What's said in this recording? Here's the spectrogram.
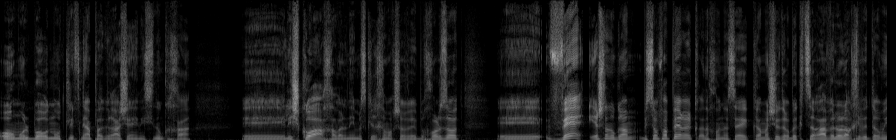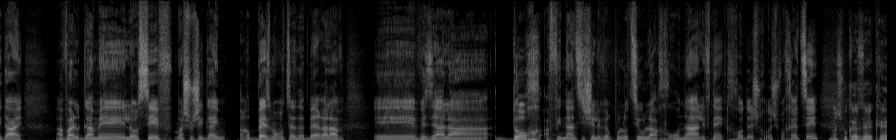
או מול בורדמוט לפני הפגרה, שניסינו ככה אה, לשכוח, אבל אני מזכיר לכם עכשיו אה, בכל זאת. אה, ויש לנו גם, בסוף הפרק, אנחנו נעשה כמה שיותר בקצרה ולא להרחיב יותר מדי, אבל גם אה, להוסיף משהו שגיא הרבה זמן רוצה לדבר עליו, אה, וזה על הדוח הפיננסי של ליברפול הוציאו לאחרונה, לפני חודש, חודש וחצי. משהו כזה, כן.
